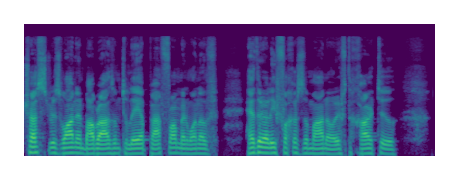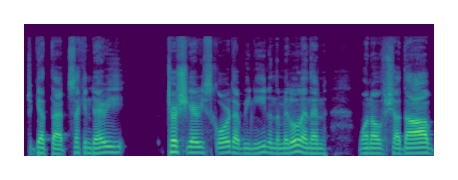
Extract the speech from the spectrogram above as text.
Trust Rizwan and Babar Azam to lay a platform, and one of Haider Ali, Fakhar Zaman, or Iftikhar to to get that secondary, tertiary score that we need in the middle, and then one of Shadab,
